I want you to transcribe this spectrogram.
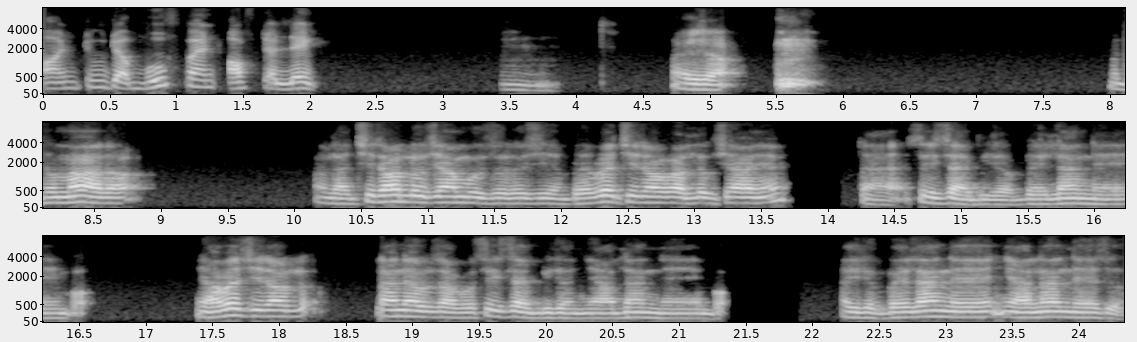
onto the movement of the leg อืมအဲ့ ဒါပထမတော့ဟလာခြေထောက်လှုပ်ရှားမှုဆိုလို့ရှိရင်ဘယ်ဘက်ခြေထောက်ကလှုပ်ရှားရင်ဒါစိတ်ဆိုင်ပြီးတော့ဘယ်လန်းနေပေါ့ညာဘက်ခြေထောက်လန်းတဲ့ဥစ္စာကိုစိတ်ဆိုင်ပြီးတော့ညာလန်းနေပေါ့အဲ့ဒီလိုဘယ်လန်းနေညာလန်းနေဆို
